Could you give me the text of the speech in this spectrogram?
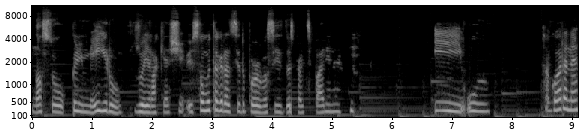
nosso primeiro Zoeira Cast. Eu estou muito agradecido por vocês dois participarem, né? E o. Agora, né,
